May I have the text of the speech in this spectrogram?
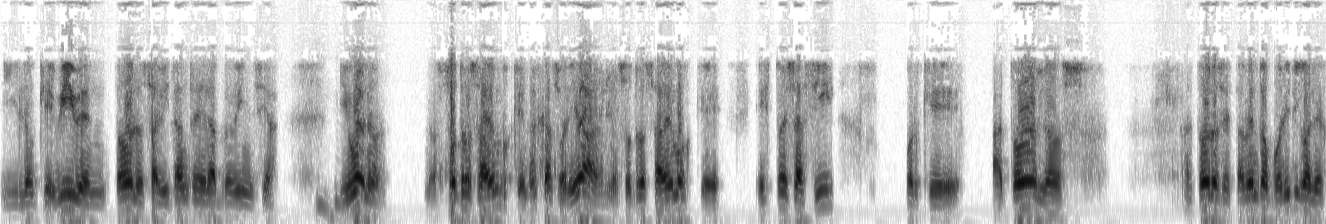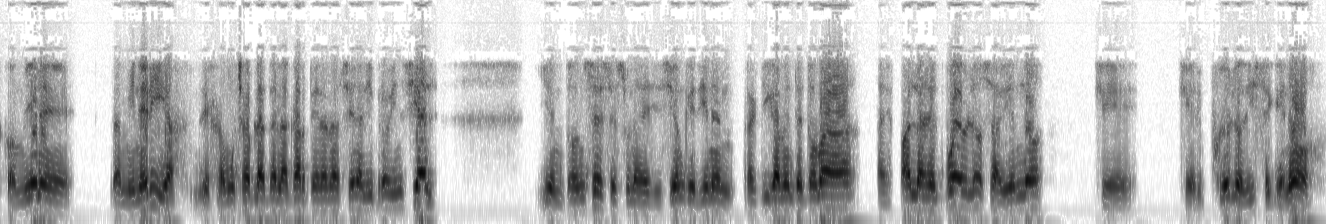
y lo que viven todos los habitantes de la provincia. Y bueno, nosotros sabemos que no es casualidad, nosotros sabemos que esto es así porque a todos los a todos los estamentos políticos les conviene la minería, deja mucha plata en la cartera nacional y provincial y entonces es una decisión que tienen prácticamente tomada a espaldas del pueblo, sabiendo que, que el pueblo dice que no,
